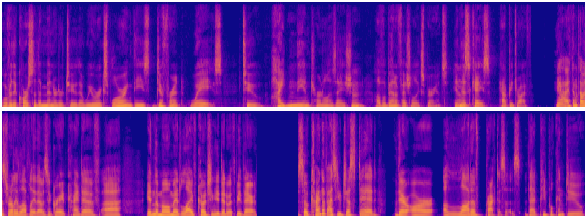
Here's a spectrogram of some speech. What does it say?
over the course of the minute or two that we were exploring these different ways to heighten the internalization of a beneficial experience. In this case, happy drive. Yeah, I think that was really lovely. That was a great kind of uh, in the moment live coaching you did with me there. So, kind of as you just did, there are a lot of practices that people can do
